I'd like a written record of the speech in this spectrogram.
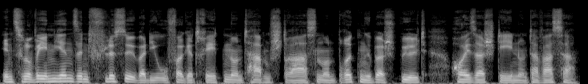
In Slowenien sind Flüsse über die Ufer getreten und haben Straßen und Brücken überspült, Häuser stehen unter Wasser.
